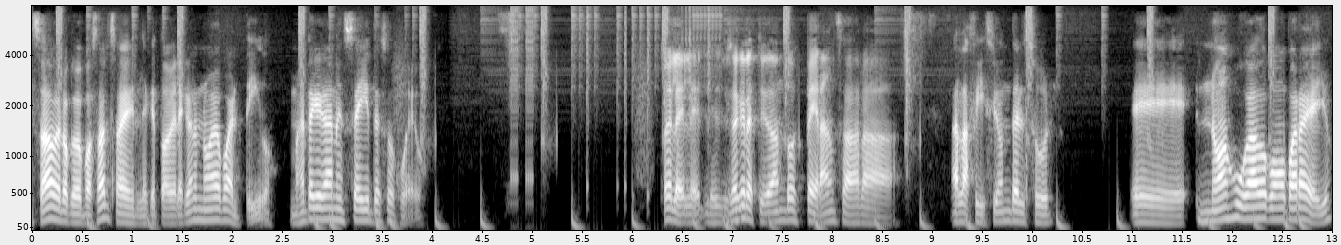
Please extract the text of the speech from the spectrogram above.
sabe lo que va a pasar, ¿sabes? Que todavía le quedan nueve partidos. Imagínate que ganen seis de esos juegos. Entonces, le, sé que le estoy dando esperanza a la, a la afición del sur eh, no han jugado como para ellos.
